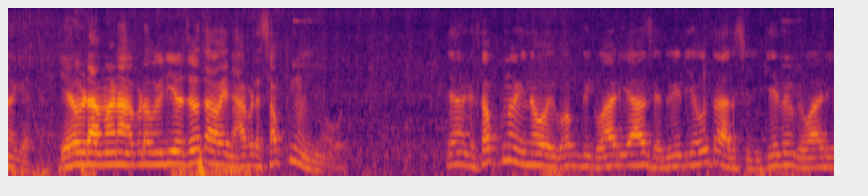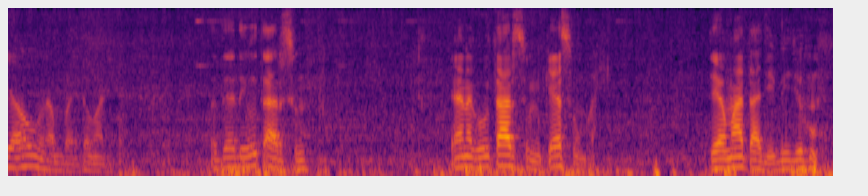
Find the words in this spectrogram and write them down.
ને કે એવડા માણસ આપણો વીડિયો જોતા હોય ને આપણે સપનું ન હોય. કારણ કે સપનું ન હોય કોક દીક વાડી આવશે તો વીડિયો ઉતારશું. કીધું કે વાડી આવું રામભાઈ તમારી. તો તેથી ઉતારશું. એને ઉતારશું કહેશું ભાઈ? જય માતાજી, બીજું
